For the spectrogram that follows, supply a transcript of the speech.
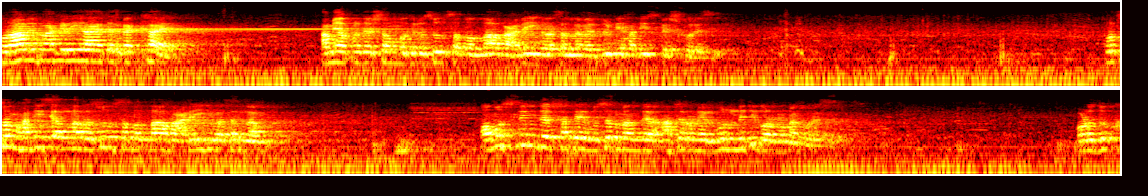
কোরআনে পাকের এই আয়াতের ব্যাখ্যায় আমি আপনাদের সম্মুখে রসুল সাল্লাহ আলী আসাল্লামের দুটি হাদিস পেশ করেছি। প্রথম হাদিসে আল্লাহ রসুল সাল্লাহ আলী আসাল্লাম অমুসলিমদের সাথে মুসলমানদের আচরণের মূলনীতি বর্ণনা করেছে বড় দুঃখ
